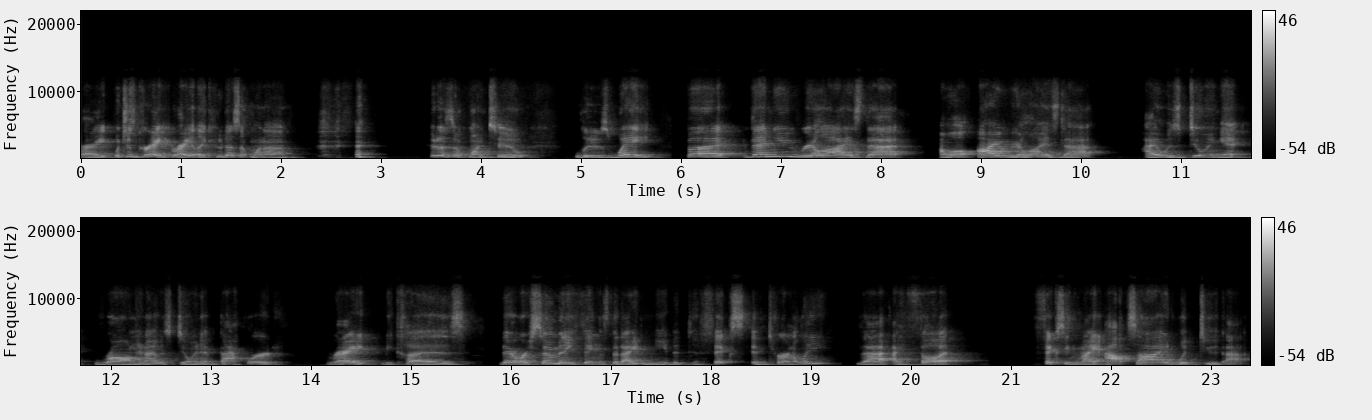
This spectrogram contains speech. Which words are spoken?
right? Which is great right? Like who doesn't want to who doesn't want to lose weight? But then you realize that well i realized that i was doing it wrong and i was doing it backward right? Because there were so many things that i needed to fix internally that i thought fixing my outside would do that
